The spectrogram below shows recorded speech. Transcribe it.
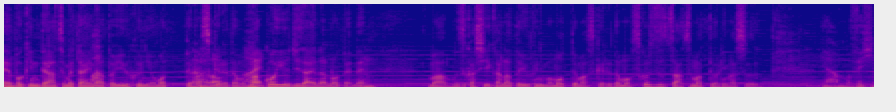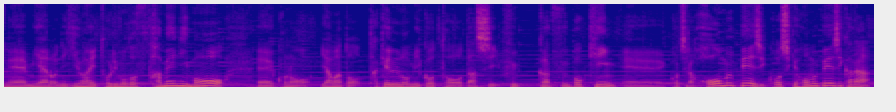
えー募金で集めたいなというふうに思ってますけれども、はい。まあこういう時代なのでね、うん。まあ難しいかなというふうにも思ってますけれども、少しずつ集まっております。いやもうぜひね宮のにぎわい取り戻すためにも、えーこの大和武の御事出し復活募金、えーこちらホームページ公式ホームページから、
